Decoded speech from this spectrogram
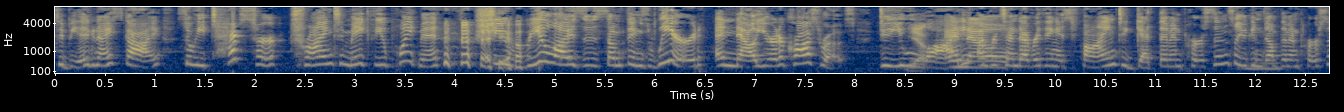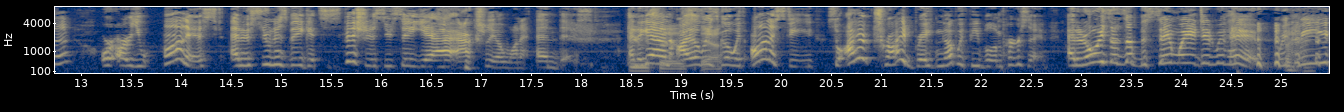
to be a nice guy, so he texts her trying to make the appointment. She Yeah. realizes something's weird, and now you're at a crossroads. Do you Yep. lie And and, pretend everything is fine to get them in person so you can dump them in person? Or are you honest, and as soon as they get suspicious, you say, yeah, actually, I want to end this? And again, I always yeah. go with honesty, so I have tried breaking up with people in person, and it always ends up the same way it did with him. with me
